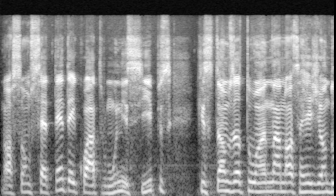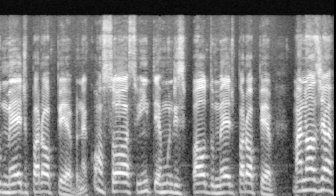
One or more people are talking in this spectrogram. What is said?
nós somos 74 municípios que estamos atuando na nossa região do Médio Paropeba, né? Consórcio intermunicipal do Médio Paropeba. Mas nós já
